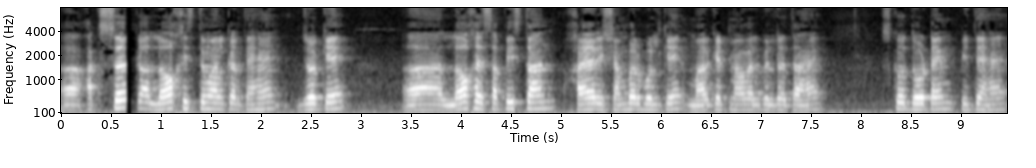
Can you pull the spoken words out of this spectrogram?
अक्सर का लौख इस्तेमाल करते हैं, जो कि लौख सपिस्तान, खैर शंबर बोल के मार्केट में अवेलेबल रहता है। इसको दो टाइम पीते हैं,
